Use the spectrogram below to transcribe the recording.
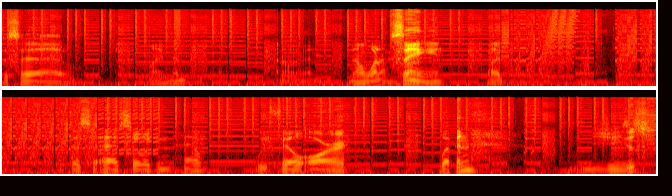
This uh alignment. I don't even know what I'm saying, but this add so we can have we fill our weapon. Jesus.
